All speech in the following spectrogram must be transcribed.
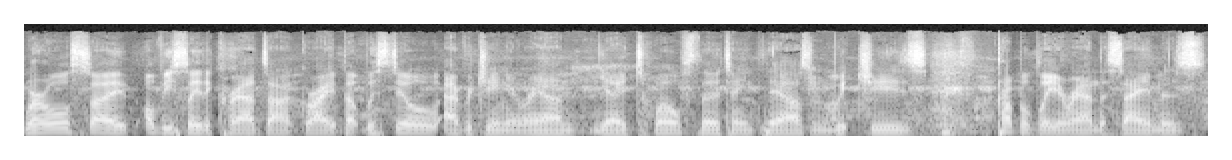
We're also obviously the crowds aren't great, but we're still averaging around you know 12, 13,000, which is probably around the same as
